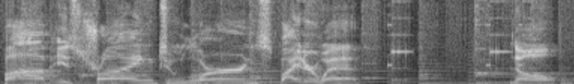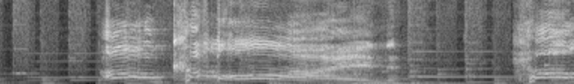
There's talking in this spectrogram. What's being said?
Bob is trying to learn spiderweb. No. Oh, come on! Come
